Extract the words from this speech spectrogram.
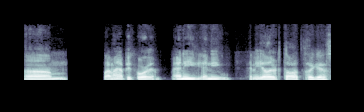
Um, I'm happy for it. Any any any other thoughts? I guess.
